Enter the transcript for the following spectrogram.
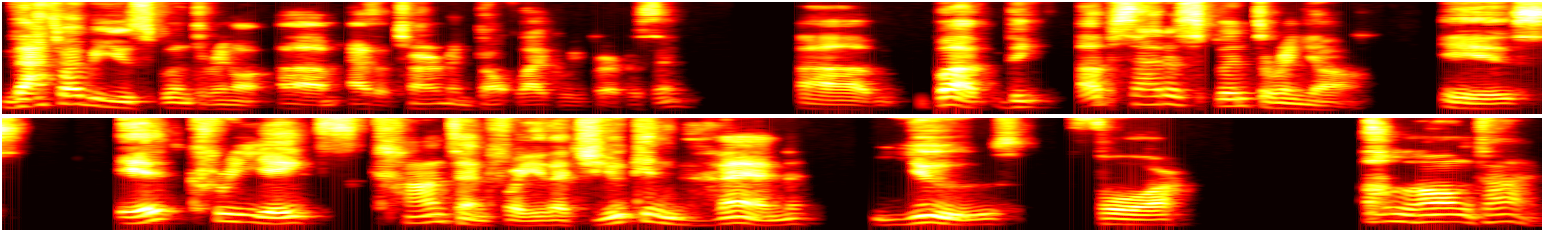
that's why we use splintering um, as a term and don't like repurposing. Um, but the upside of splintering, y'all, is it creates content for you that you can then use for a long time.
